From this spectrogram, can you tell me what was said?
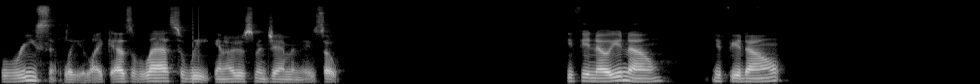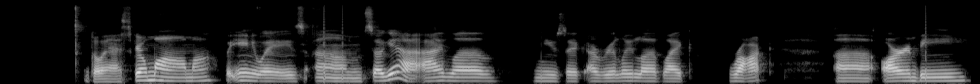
recently, like as of last week, and I've just been jamming these. So if you know, you know. If you don't, go ask your mama. But anyways, um, so yeah, I love music. I really love like rock, uh, R and B,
